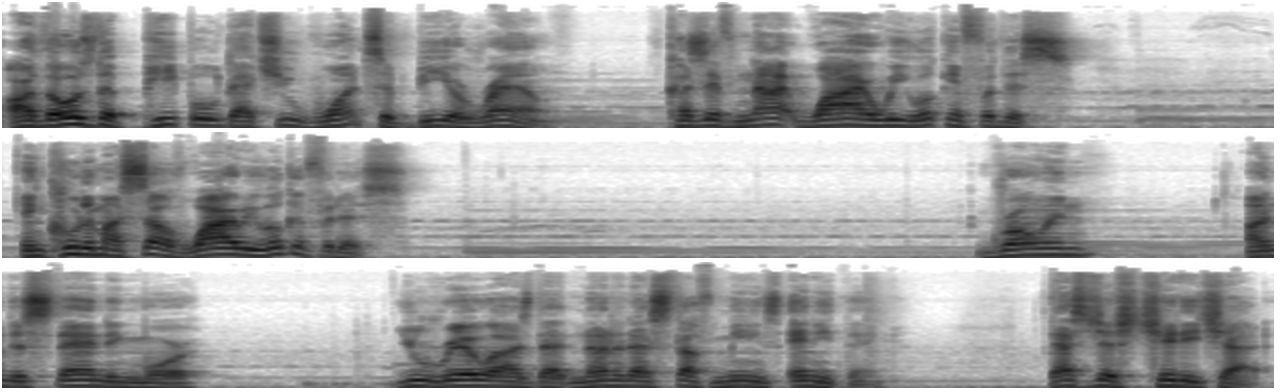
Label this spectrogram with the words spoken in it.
are those the people that you want to be around because if not why are we looking for this including myself why are we looking for this growing understanding more you realize that none of that stuff means anything. That's just chitty chat.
